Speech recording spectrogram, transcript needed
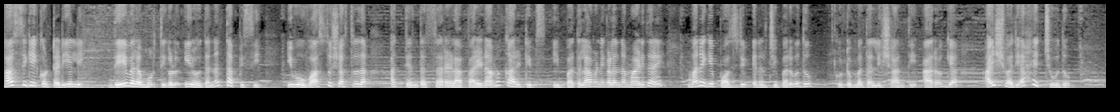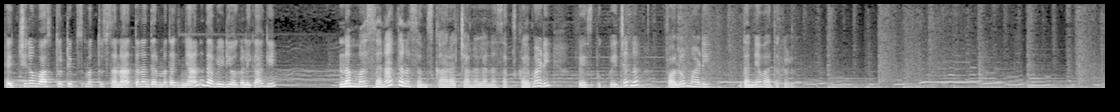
ಹಾಸಿಗೆ ಕೊಠಡಿಯಲ್ಲಿ ದೇವರ ಮೂರ್ತಿಗಳು ಇರೋದನ್ನ ತಪ್ಪಿಸಿ. ಇವು ವಾಸ್ತುಶಾಸ್ತ್ರದ ಅತ್ಯಂತ ಸರಳ ಪರಿಣಾಮಕಾರಿ ಟಿಪ್ಸ್. ಈ ಬದಲಾವಣೆಗಳನ್ನು ಮಾಡಿದರೆ ಮನೆಗೆ ಪಾಸಿಟಿವ್ ಎನರ್ಜಿ ಬರುವುದು, ಕುಟುಂಬದಲ್ಲಿ ಶಾಂತಿ, ಆರೋಗ್ಯ, ಐಶ್ವರ್ಯ ಹೆಚ್ಚುವುದು. ಹೆಚ್ಚಿನ ವಾಸ್ತು ಟಿಪ್ಸ್ ಮತ್ತು ಸನಾತನ ಧರ್ಮದ ಜ್ಞಾನದ ವಿಡಿಯೋಗಳಿಗಾಗಿ ನಮ್ಮ ಸನಾತನ ಸಂಸ್ಕಾರ ಚಾನಲನ್ನು ಸಬ್ಸ್ಕ್ರೈಬ್ ಮಾಡಿ, ಫೇಸ್ಬುಕ್ ಪೇಜನ್ನು ಫಾಲೋ ಮಾಡಿ. ಧನ್ಯವಾದಗಳು.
